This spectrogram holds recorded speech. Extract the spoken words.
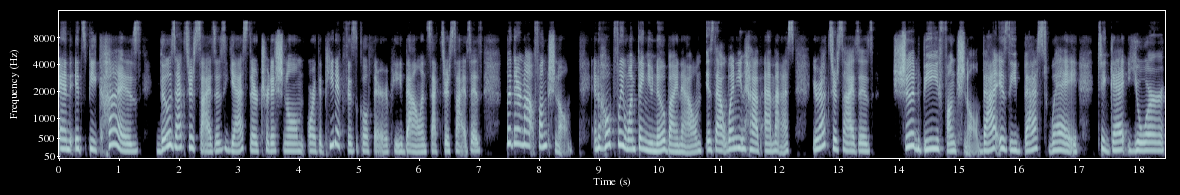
And it's because those exercises, yes, they're traditional orthopedic physical therapy balance exercises, but they're not functional. And hopefully, one thing you know by now is that when you have MS, your exercises should be functional. That is the best way to get your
